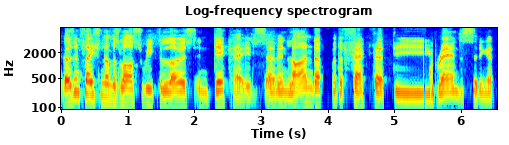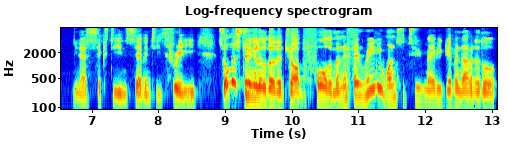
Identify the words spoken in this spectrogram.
those inflation numbers last week, the lowest in decades, and then lined up with the fact that the rand is sitting at you know 1673. It's almost doing a little bit of the job for them. And if they really wanted to, maybe give another little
